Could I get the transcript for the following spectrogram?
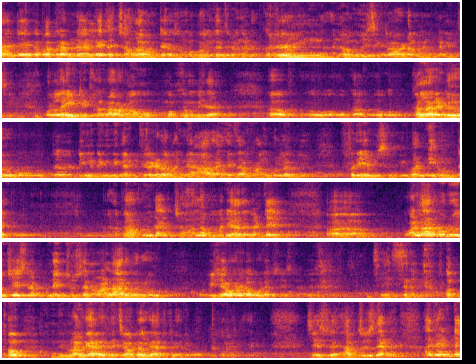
లాంటి ఏకపత్ర అభినయాలు అయితే చాలా ఉంటాయి. అసలు ముఖం ఇలా తిరగడం గజంగ్ అనే మ్యూజిక్ రావడం వెనక నుంచి. ఒక లైట్ ఇట్లా రావడం ముఖం మీద ఒక ఒక కలర్డ్ డింగ్ డింగ్ డింగ్ అని తిరగడం అన్ని ఆర ఐదారు రంగులు అవి ఫ్రేమ్స్ ఇవన్నీ ఉంటాయి. అలా కాకుండా చాలా మర్యాద అంటే వాళ్ళ ఆరుగురు చేసినప్పుడు నేను చూశాను. వాళ్ళ ఆరుగురు విజయవాడలో కూడా చేసిన చేశాను. మొత్తం నిర్మల్ గారు అయితే చోటల్ గారి పేరు మొత్తం. చేసి అవి చూశాను. అది అంటే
